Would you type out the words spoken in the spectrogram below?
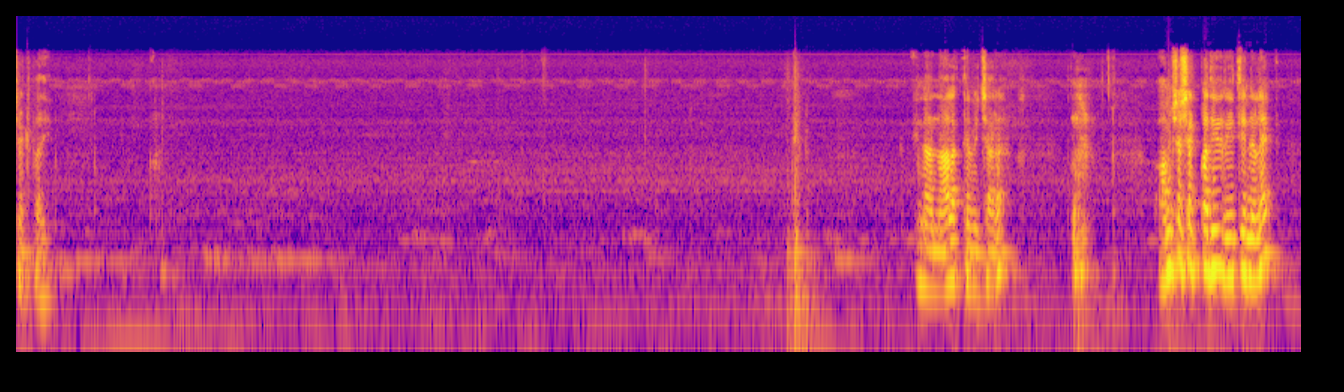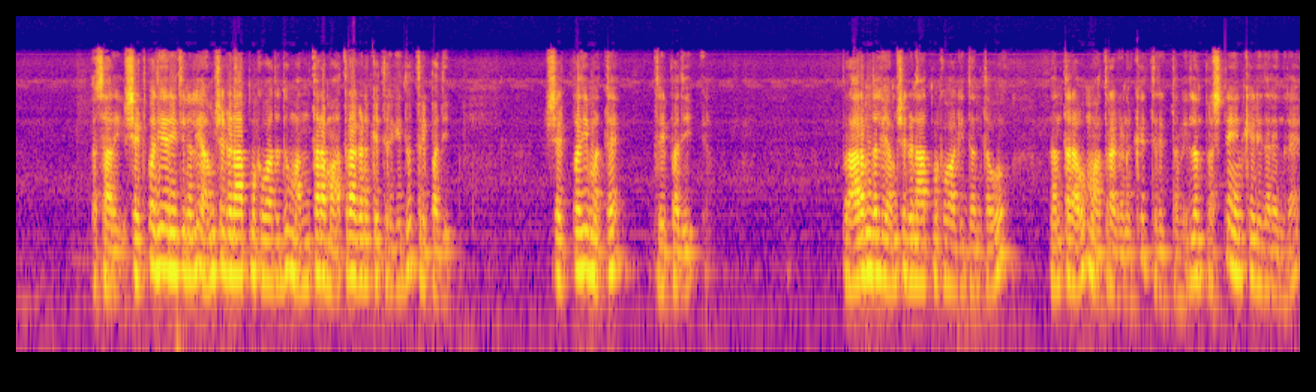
ಷಟ್ಪದಿ. ಇನ್ನ ನಾಲ್ಕನೇ ವಿಚಾರ. ಅಂಶ ಷಟ್ಪದಿ ರೀತಿಯಲ್ಲೇ, ಸಾರಿ ಷಟ್ಪದಿಯ ರೀತಿಯಲ್ಲಿ ಅಂಶಗಣಾತ್ಮಕವಾದದ್ದು ಮಂತರ ಮಾತ್ರಾಗಣಕ್ಕೆ ತಿರುಗಿದ್ದು ತ್ರಿಪದಿ. ಷಟ್ಪದಿ ಮತ್ತೆ ತ್ರಿಪದಿ. ಪ್ರಾರಂಭದಲ್ಲಿ ಅಂಶಗಣಾತ್ಮಕವಾಗಿದ್ದಂಥವು, ನಂತರ ಅವು ಮಾತ್ರಾಗಣಕ್ಕೆ ತಿರುಗ್ತವೆ. ಇಲ್ಲೊಂದು ಪ್ರಶ್ನೆ ಏನು ಕೇಳಿದ್ದಾರೆ ಅಂದರೆ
